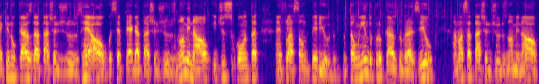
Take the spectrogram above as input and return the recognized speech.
é que no caso da taxa de juros real, você pega a taxa de juros nominal e desconta a inflação do período. Então, indo para o caso do Brasil, a nossa taxa de juros nominal,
